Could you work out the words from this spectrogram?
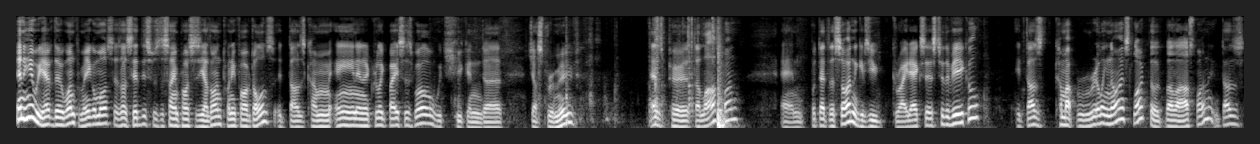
And here we have the one from Eaglemoss. As I said, this was the same price as the other one, $25. It does come in an acrylic base as well, which you can uh, just remove as per the last one and put that to the side and it gives you great access to the vehicle. It does come up really nice like the, the last one. It does.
